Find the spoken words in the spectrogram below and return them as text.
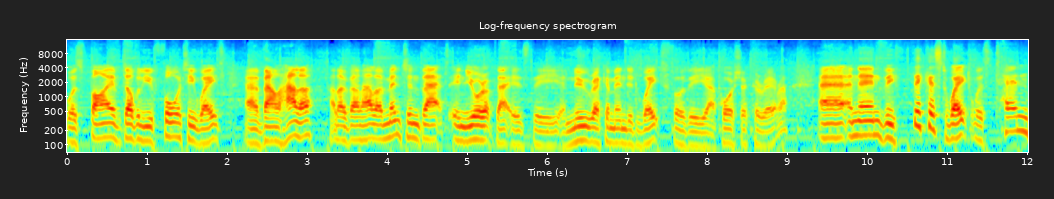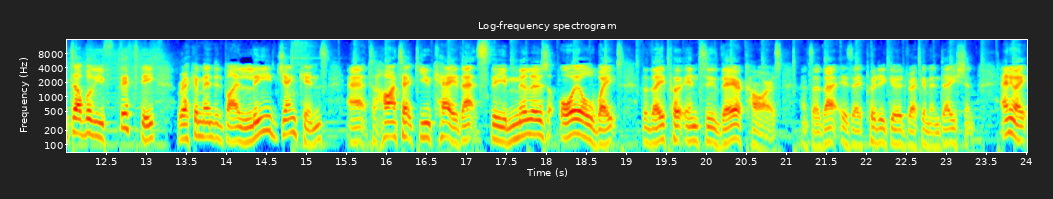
was 5W40 weight. Uh, Valhalla, hello Valhalla, mentioned that in Europe that is the new recommended weight for the uh, Porsche Carrera. Uh, and then the thickest weight was 10W50 recommended by Lee Jenkins at Hartech UK. That's the Miller's oil weight that they put into their cars. And so that is a pretty good recommendation. Anyway,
